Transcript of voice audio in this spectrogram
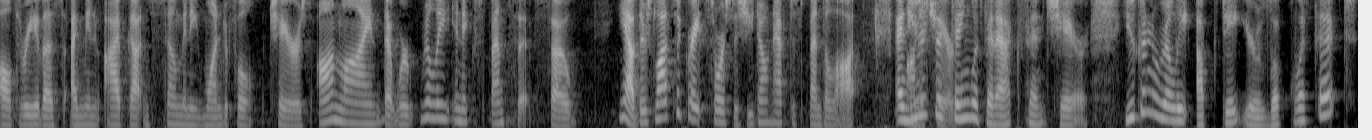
all three of us. I mean i've gotten so many wonderful chairs online that were really inexpensive. So yeah there's lots of great sources. You don't have to spend a lot And here's the thing with an accent chair. You can really update your look with it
